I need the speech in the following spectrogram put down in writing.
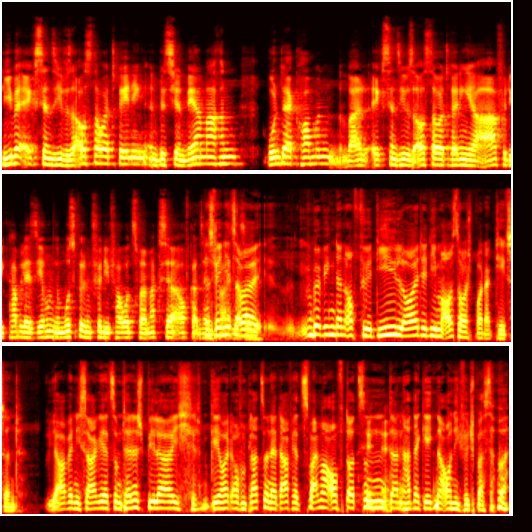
lieber extensives Ausdauertraining, ein bisschen mehr machen, runterkommen, weil extensives Ausdauertraining ja A für die Kapillarisierung der Muskeln für die VO2 Max ja auch ganz das entscheidend Das wären jetzt aber sind. überwiegend dann auch für die Leute, die im Ausdauersport aktiv sind. Ja, wenn ich sage jetzt zum Tennisspieler, ich gehe heute auf den Platz und er darf jetzt zweimal aufdotzen, dann hat der Gegner auch nicht viel Spaß dabei.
